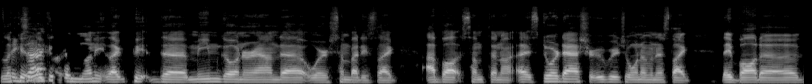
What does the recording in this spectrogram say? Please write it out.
Look exactly. at look at the money, like the meme going around uh, where somebody's like, I bought something on it's DoorDash or Uber Eats or one of them, and it's like they bought a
